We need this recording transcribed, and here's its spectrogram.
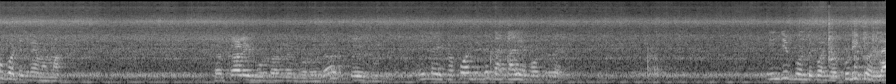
உப்பு போட்டுக்கிறேன் மாமா. தக்காளி போட்டோன்னே போடுறதா இல்லை இப்போ போட்டுட்டு தக்காளியை போட்டுருவேன். இஞ்சி பூண்டு கொஞ்சம் பிடிக்கும்ல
